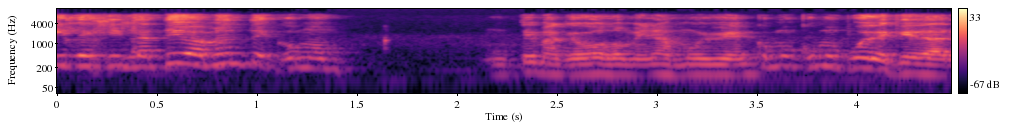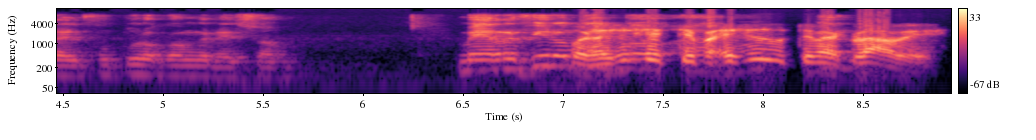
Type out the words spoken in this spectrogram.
y legislativamente cómo un tema que vos dominás muy bien cómo cómo puede quedar el futuro Congreso me refiero bueno ese, es tema, ese es un tema clave.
